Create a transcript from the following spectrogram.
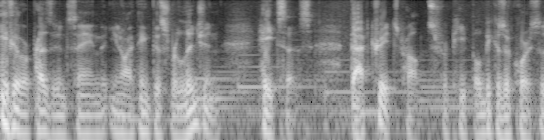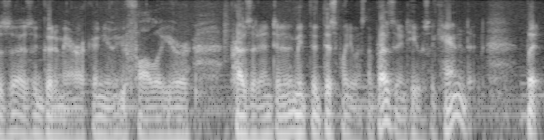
if you have a president saying that, you know, I think this religion hates us, that creates problems for people because, of course, as, as, a good American, you know, you follow your president. And I mean, at this point, he wasn't the president, he was a candidate. But,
